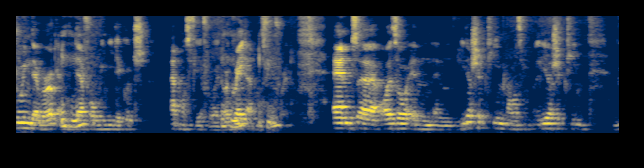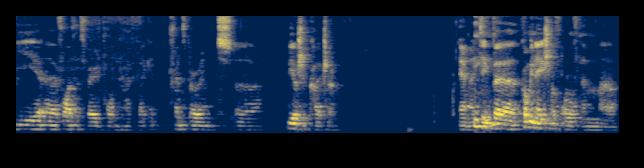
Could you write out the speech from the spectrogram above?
doing their work, and mm-hmm. therefore we need a good atmosphere for it, or a great mm-hmm. atmosphere mm-hmm. for it. And uh, also in, in leadership team, our leadership team, we uh, for us it's very important to have like a transparent uh, leadership culture. And I think the combination of all of them uh,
